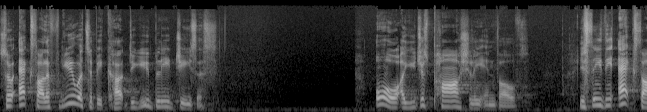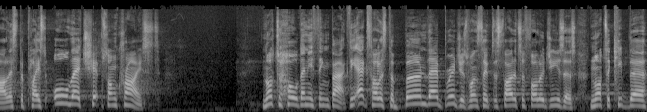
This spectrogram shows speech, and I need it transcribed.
So, exile, if you were to be cut, do you bleed Jesus? Or are you just partially involved? You see, the exile is to place all their chips on Christ, not to hold anything back. The exile is to burn their bridges once they've decided to follow Jesus, not to keep their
